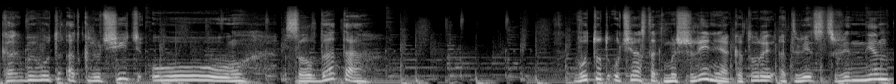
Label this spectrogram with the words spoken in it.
как бы вот отключить у солдата вот тот участок мышления, который ответственен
